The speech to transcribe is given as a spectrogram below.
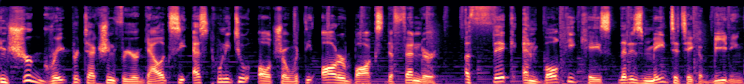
Ensure great protection for your Galaxy S22 Ultra with the OtterBox Defender, a thick and bulky case that is made to take a beating.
